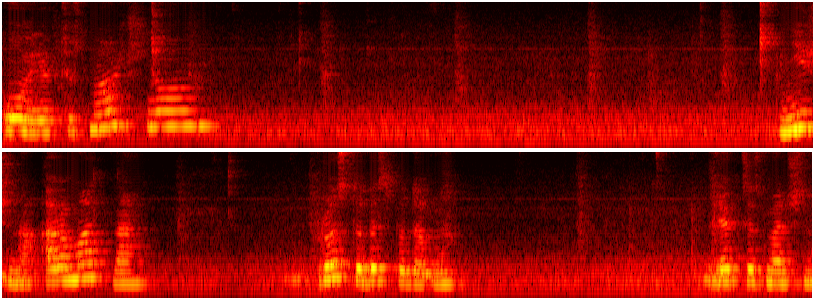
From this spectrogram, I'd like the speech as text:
Ой, як це смачно. Ніжна, ароматна, просто безподобна. Як це смачно.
